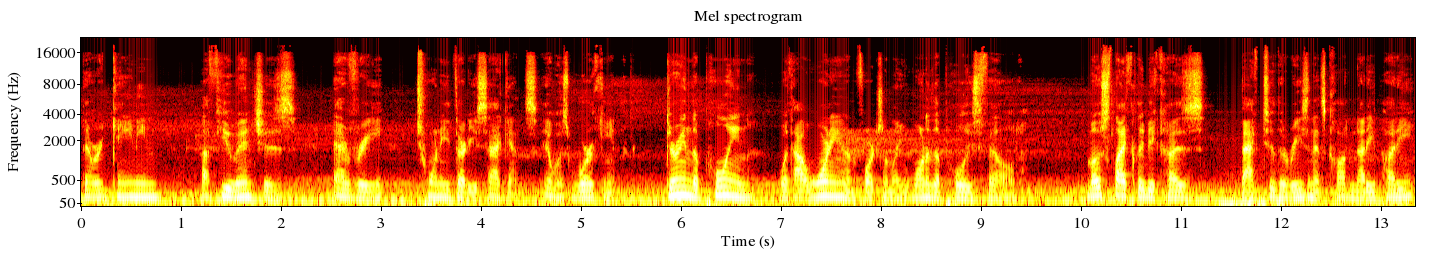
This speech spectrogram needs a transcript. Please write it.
They were gaining a few inches every 20 30 seconds. It was working. During the pulling, without warning, unfortunately, one of the pulleys failed most likely because, back to the reason it's called Nutty Putty,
